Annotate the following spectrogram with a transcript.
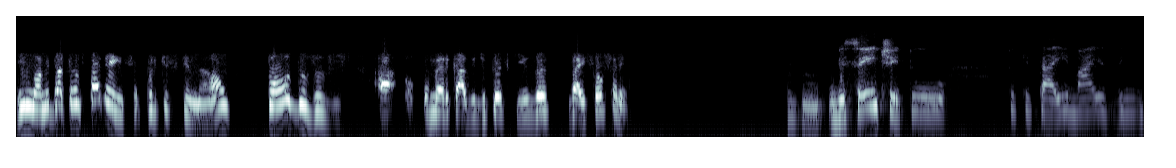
em nome da transparência, porque senão todos os a, o mercado de pesquisa vai sofrer. Uhum. Vicente, tu tu que está aí mais em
